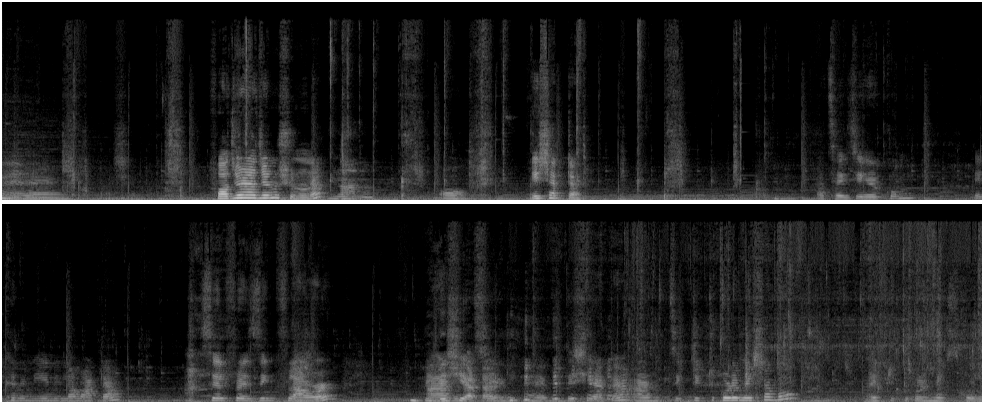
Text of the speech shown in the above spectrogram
হ্যাঁ। হ্যাঁ। ফজর আজানও শুনো না? না না। ও। এই সাতটা আচ্ছা এই যে এরকম এখানে নিয়ে নিলাম আটা সেলফ রেজিং ফ্লাওয়ার বিদেশি আটা। হ্যাঁ বিদেশি আটা আর হচ্ছে একটু একটু করে মেশাবো আর একটু একটু করে মিক্স করব।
